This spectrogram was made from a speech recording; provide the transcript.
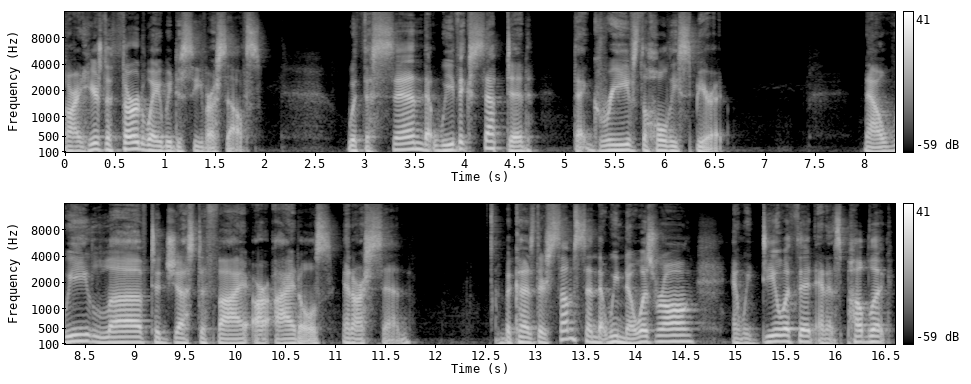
All right, here's the third way we deceive ourselves with the sin that we've accepted that grieves the Holy Spirit. Now, we love to justify our idols and our sin because there's some sin that we know is wrong and we deal with it and it's public.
